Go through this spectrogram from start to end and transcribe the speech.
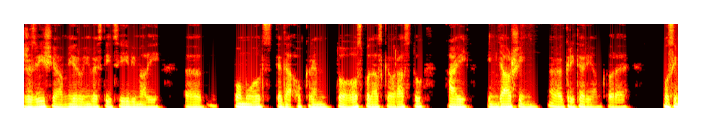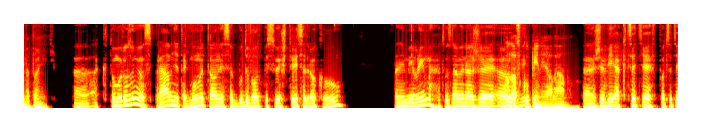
že zvýšia mieru investícií, by mali e, pomôcť teda okrem toho hospodárskeho rastu aj tým ďalším e, kritériám, ktoré musíme plniť. Ak tomu rozumiem správne, tak momentálne sa budova odpisuje 40 rokov, sa nemýlim. To znamená, že... E, Podľa skupiny, ale áno. E, že vy, ak chcete v podstate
